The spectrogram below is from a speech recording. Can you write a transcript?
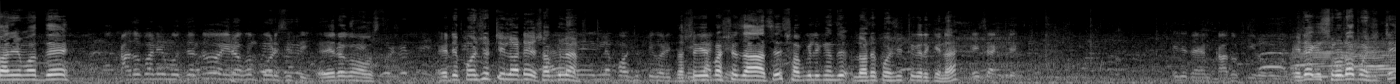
পানির মধ্যে কাদো পানির মধ্যে তো এরকম পরিস্থিতি। এইরকম অবস্থা। এটি পঁয়ষট্টি লটে সবগুলো? এগুলো দর্শক এই পাশে যা আছে সবগুলি কিন্তু লটে পঁয়ষট্টি করে কিনা। এটা কি ষোলোটা পঁয়ষট্টি?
